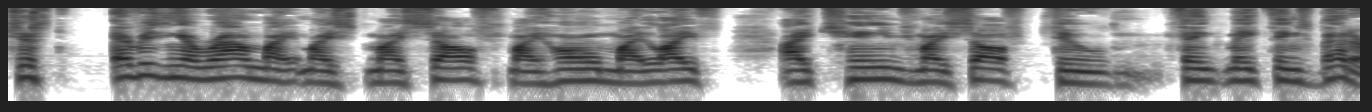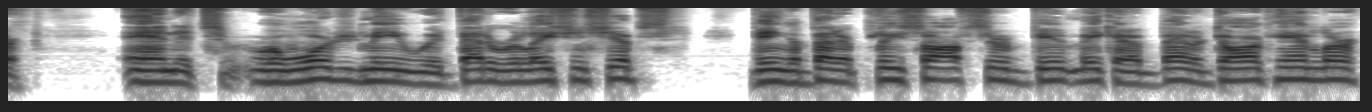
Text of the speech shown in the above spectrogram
just everything around my, my myself, my home, my life. I changed myself to think, make things better. And it's rewarded me with better relationships, being a better police officer, being, making a better dog handler.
